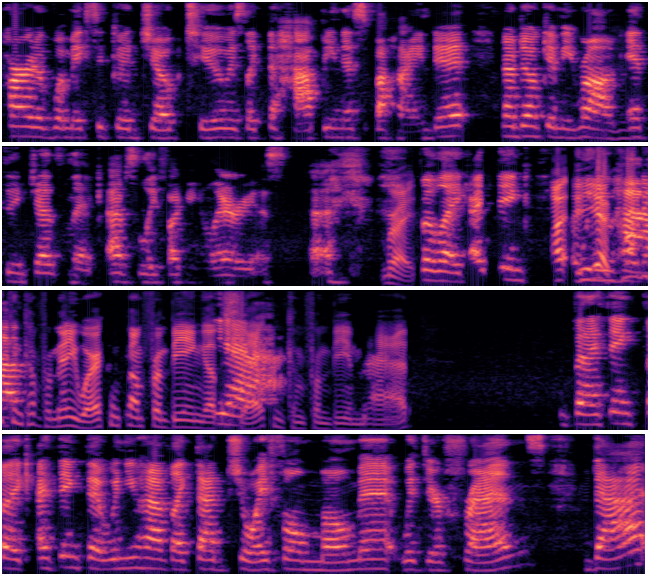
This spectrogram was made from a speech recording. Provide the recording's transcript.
part of what makes a good joke too is like the happiness behind it. Now don't get me wrong mm-hmm. anthony jeselnik absolutely fucking hilarious. Right. But like i think I, yeah comedy have, can come from anywhere. It can come from being upset. Yeah. it can come from being mad but i think like i think that when you have like that joyful moment with your friends that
